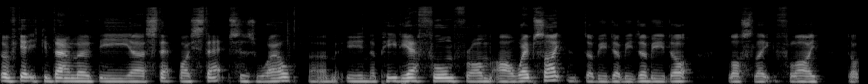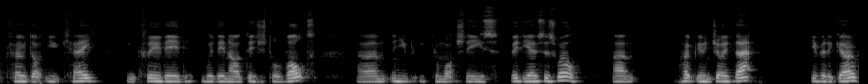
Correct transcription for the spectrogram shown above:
Don't forget you can download the uh, step-by-steps as well um, in a PDF form from our website, www.lostlakefly.co.uk, included within our digital vault. Um, and you, you, can watch these videos as well. Um, hope you enjoyed that. Give it a go.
